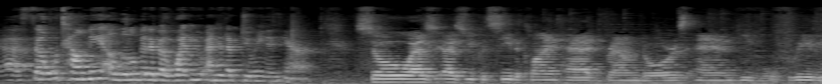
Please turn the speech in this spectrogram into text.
Yeah, so tell me a little bit about what you ended up doing in here. So as, as you could see, the client had brown doors and he really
